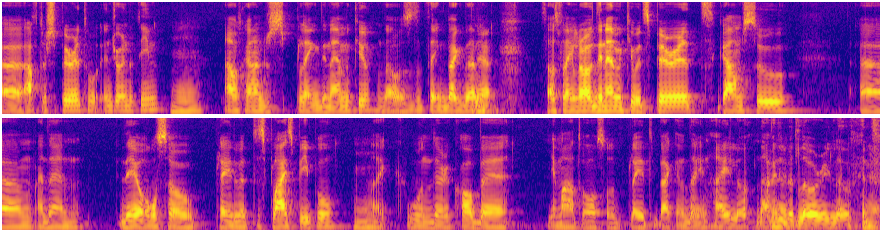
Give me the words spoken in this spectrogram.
uh, after Spirit joined the team, Mm. I was kind of just playing dynamic. That was the thing back then. Yeah. So I was playing a lot of dynamic queue with Spirit, Gamsu, um, and then they also played with the Splyce people Mm. like Wunder, Kobbe, Yamato also played back in the day in Halo. Now he's a Yeah. bit lower reload. Yeah.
